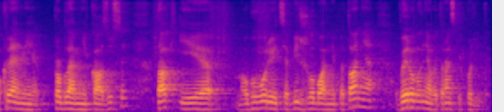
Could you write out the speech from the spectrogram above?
окремі проблемні казуси, так і обговорюються більш глобальні питання вироблення ветеранських політик.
